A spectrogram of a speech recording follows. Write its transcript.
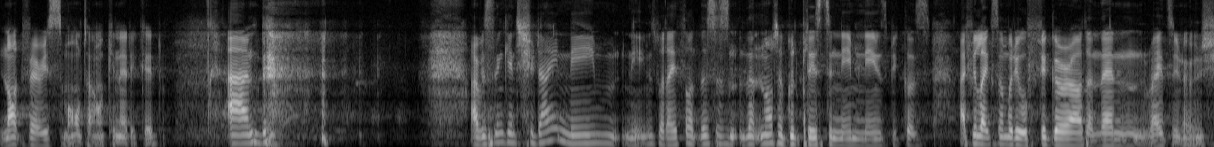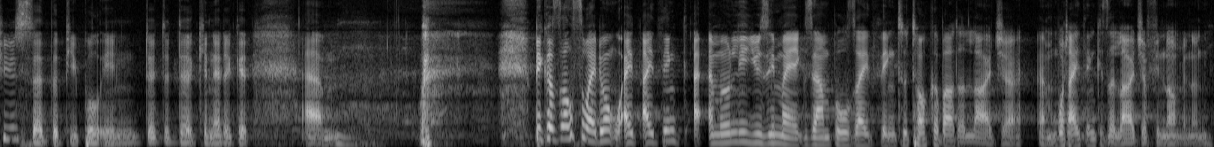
not very small town Connecticut. And I was thinking, should I name names? But I thought this is not a good place to name names because I feel like somebody will figure out and then, right, you know, she said the people in da, da, da, Connecticut. Um, because also I don't, I, I, think I'm only using my examples, I think, to talk about a larger, um, what I think is a larger phenomenon.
